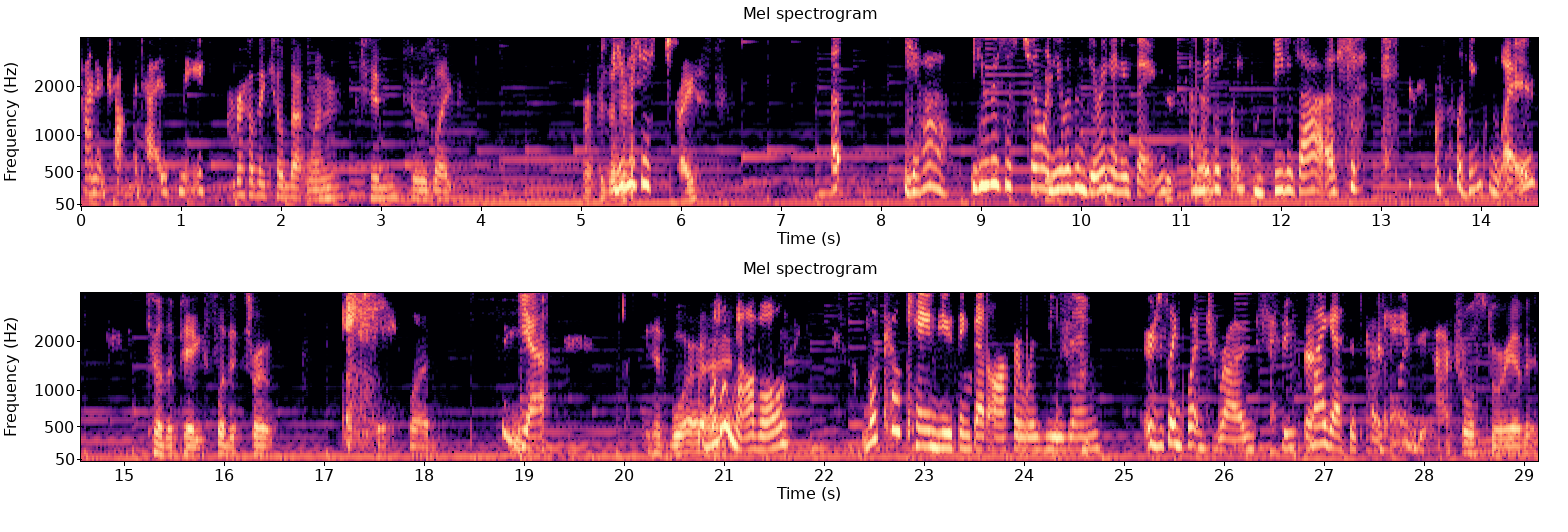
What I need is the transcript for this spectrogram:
kind of traumatized me. Remember how they killed that one kid who was like He represented was just, Christ? Uh, yeah, he was just chilling. He wasn't doing anything, and they just like beat his ass. I was like, what? Kill the pig, slit its throat, blood. yeah. He said. What a novel. What cocaine do you think that author was using? Or just like what drugs? I think that My guess is There's like cocaine. the actual story of it,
